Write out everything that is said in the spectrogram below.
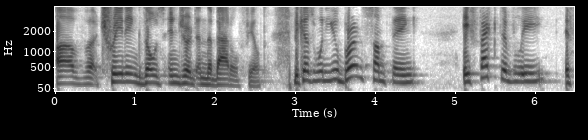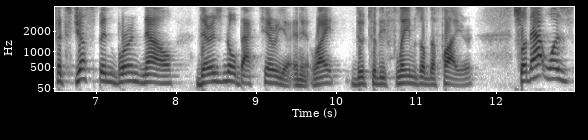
of uh, treating those injured in the battlefield. Because when you burn something, effectively, if it's just been burned now, there is no bacteria in it, right? Due to the flames of the fire. So that was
